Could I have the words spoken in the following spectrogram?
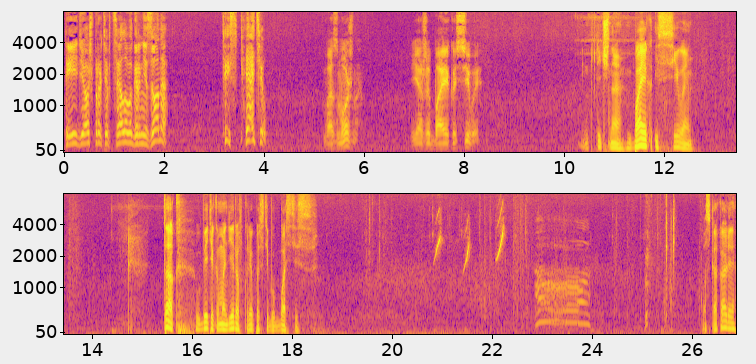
Ты идешь против целого гарнизона? Ты спятил? Возможно. Я же Баек из Сивы. Отлично. Байк из Сивы. Так, убейте командиров крепости Бубастис. Поскакали.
